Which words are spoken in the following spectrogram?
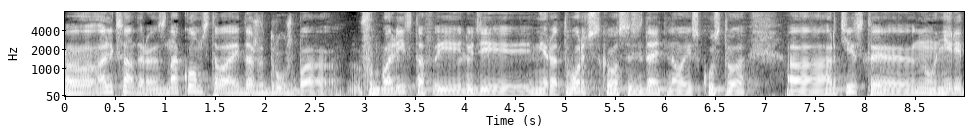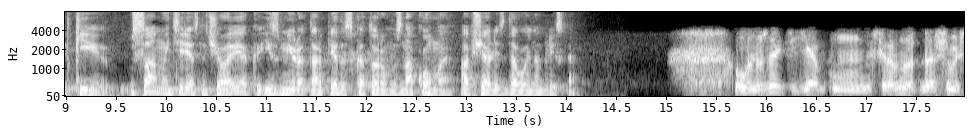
Э, Александр, знакомство и даже дружба футболистов и людей мира творческого, созидательного искусства, э, артисты, ну, нередки. Самый интересный человек из мира торпеды, с которым знакомы, общались довольно близко. Ой, ну знаете, я все равно отношусь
